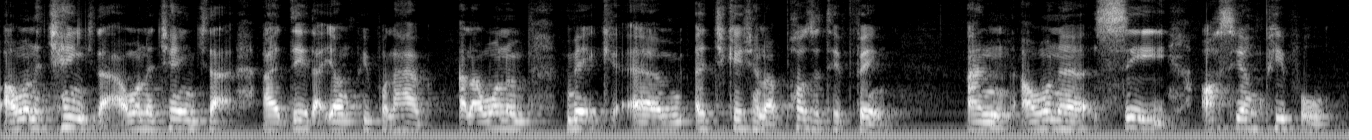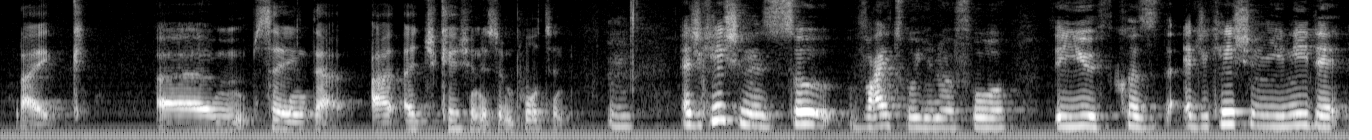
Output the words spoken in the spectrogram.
I want to change that I want to change that idea that young people have and I want to make um, education a positive thing and I want to see us young people like um, saying that our education is important. Education is so vital, you know, for the youth because the education you need it.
